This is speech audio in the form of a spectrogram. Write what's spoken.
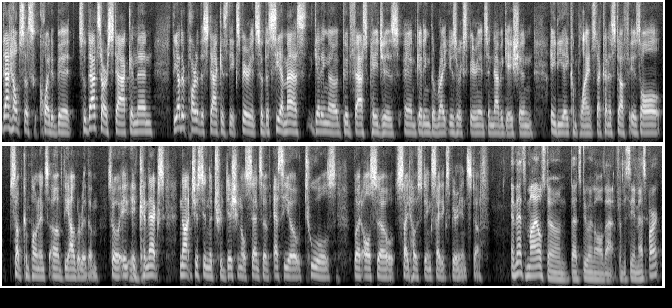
That helps us quite a bit. So that's our stack, and then the other part of the stack is the experience. So the CMS, getting a good fast pages and getting the right user experience and navigation, ADA compliance, that kind of stuff is all subcomponents of the algorithm. So it, it hmm. connects not just in the traditional sense of SEO tools, but also site hosting, site experience stuff. And that's Milestone that's doing all that for the CMS part?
